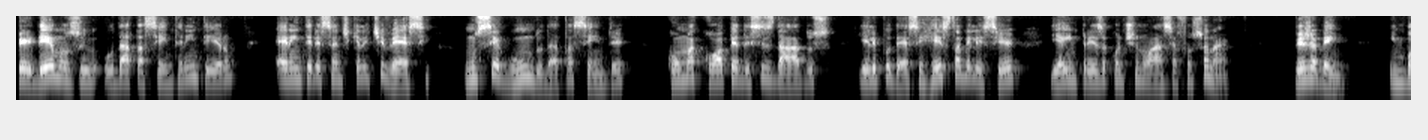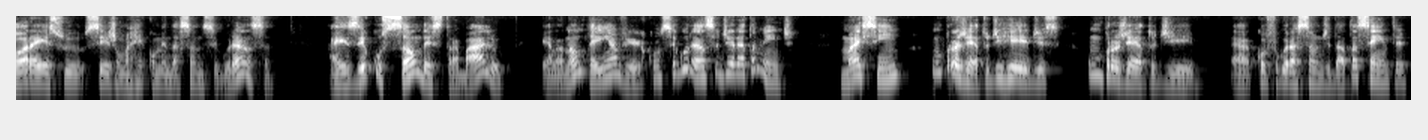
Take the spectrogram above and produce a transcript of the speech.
perdemos o, o data center inteiro, era interessante que ele tivesse um segundo data center com uma cópia desses dados e ele pudesse restabelecer e a empresa continuasse a funcionar. Veja bem, embora isso seja uma recomendação de segurança, a execução desse trabalho ela não tem a ver com segurança diretamente, mas sim um projeto de redes, um projeto de uh, configuração de data center,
